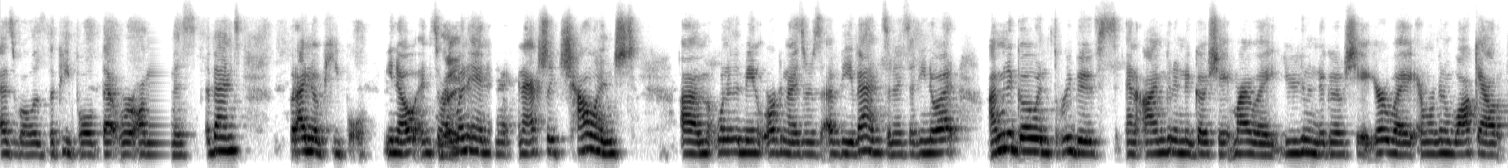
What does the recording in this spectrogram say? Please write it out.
as well as the people that were on this event, but I know people, you know? And so right. I went in and I, actually challenged um, one of the main organizers of the events. And I said, you know what? I'm going to go in three booths and I'm going to negotiate my way. You're going to negotiate your way. And we're going to walk out.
